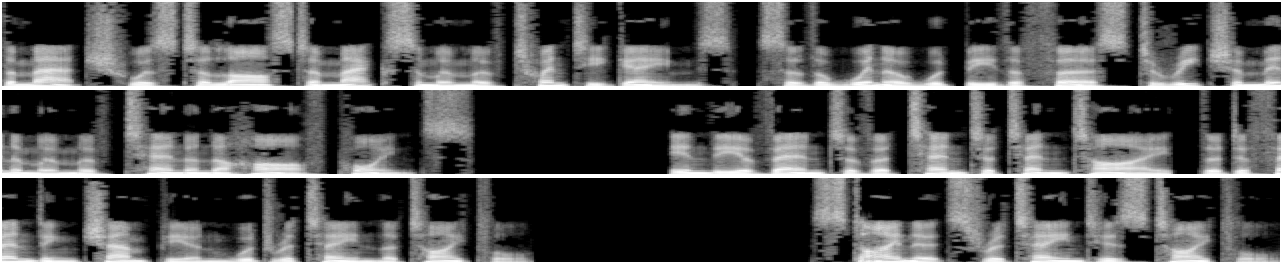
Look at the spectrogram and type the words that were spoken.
The match was to last a maximum of 20 games, so the winner would be the first to reach a minimum of 10 and a half points. In the event of a 10-10 tie, the defending champion would retain the title. Steinitz retained his title.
